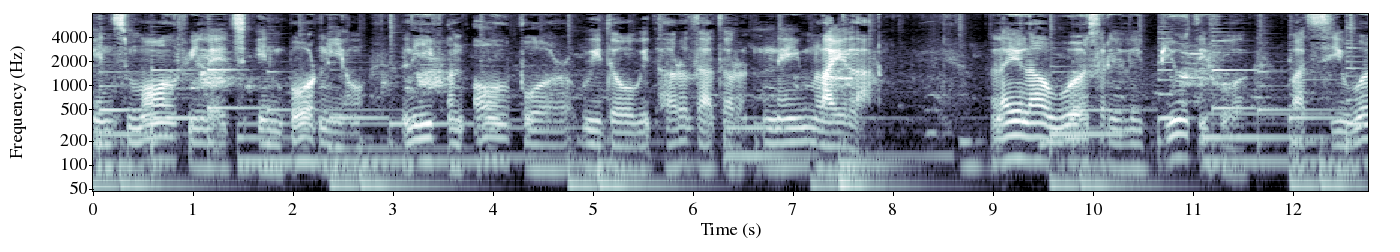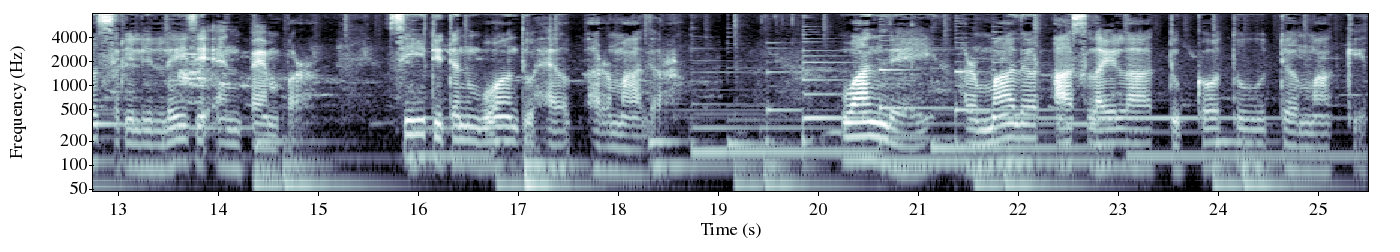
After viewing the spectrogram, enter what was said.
in small village in Borneo, lived an old poor widow with her daughter named Layla. Layla was really beautiful, but she was really lazy and pampered. She didn't want to help her mother. One day, her mother asked Layla to go to the market.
